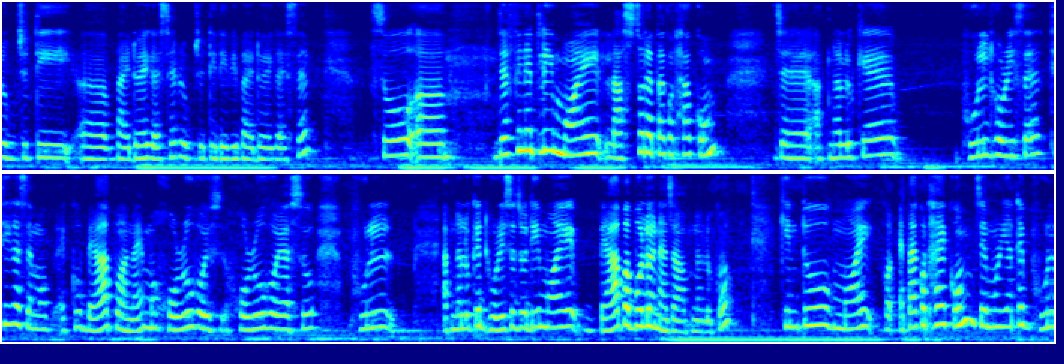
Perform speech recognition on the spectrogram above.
ৰূপজ্যোতি বাইদেৱে গাইছে ৰূপজ্যোতি দেৱী বাইদেৱে গাইছে। চ' ডেফিনেটলি মই লাষ্টত এটা কথা ক'ম যে আপোনালোকে ভুল ধৰিছে ঠিক আছে মই একো বেয়া পোৱা নাই মই সৰু হৈছোঁ সৰু হৈ আছোঁ ভুল আপোনালোকে ধৰিছে যদি মই বেয়া পাবলৈ নাযাওঁ আপোনালোকক কিন্তু মই এটা কথাই ক'ম যে মোৰ ইয়াতে ভুল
